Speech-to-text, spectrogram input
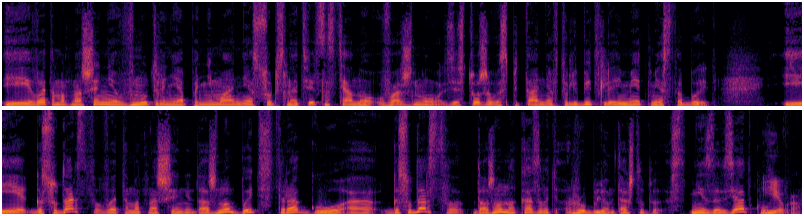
И в этом отношении внутреннее понимание собственной ответственности, оно важно. Здесь тоже воспитание автолюбителя имеет место быть. И государство в этом отношении должно быть строго, а государство должно наказывать рублем, так чтобы не за взятку... Евро.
